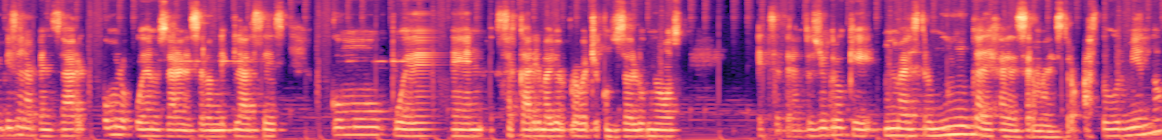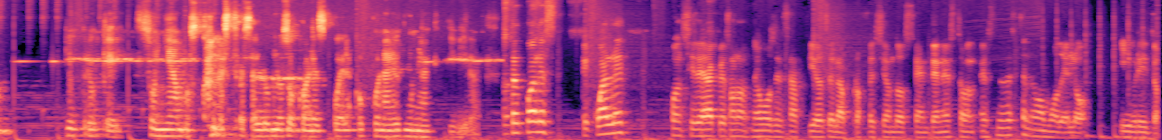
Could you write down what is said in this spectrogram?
empiezan a pensar cómo lo pueden usar en el salón de clases, cómo pueden sacar el mayor provecho con sus alumnos, etc. Entonces yo creo que un maestro nunca deja de ser maestro, hasta durmiendo. Yo creo que soñamos con nuestros alumnos o con la escuela o con alguna actividad. ¿Usted cuáles cuál considera que son los nuevos desafíos de la profesión docente en, esto, en este nuevo modelo híbrido?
